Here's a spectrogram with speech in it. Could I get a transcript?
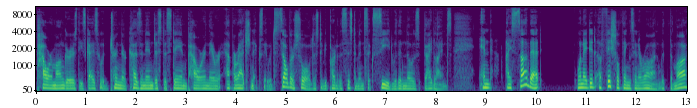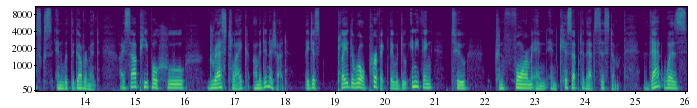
power mongers, these guys who would turn their cousin in just to stay in power, and they were apparatchiks. They would sell their soul just to be part of the system and succeed within those guidelines. And I saw that when I did official things in Iran with the mosques and with the government. I saw people who dressed like Ahmadinejad. They just played the role perfect. They would do anything to conform and, and kiss up to that system. That was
